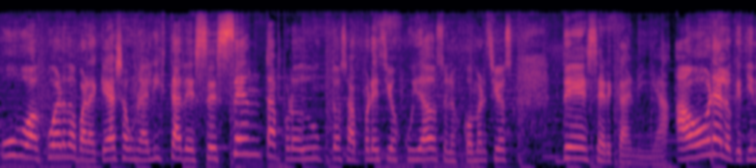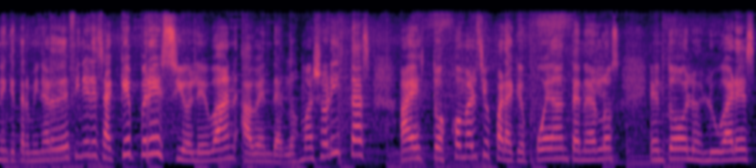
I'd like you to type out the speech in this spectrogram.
hubo acuerdo para que haya una lista de 60 productos a precios cuidados en los comercios de cercanía. Ahora lo que tienen que terminar de definir es a qué precio le van a vender los mayoristas a estos comercios para que puedan tenerlos en todos los lugares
